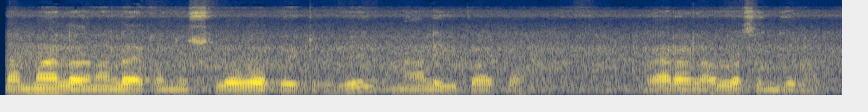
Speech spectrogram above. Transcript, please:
அம்மா இல்லாதனால கொஞ்சம் ஸ்லோவாக போயிட்டுருக்கு நாளைக்கு பார்ப்போம். வேறு லெவலில் செஞ்சிடும்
